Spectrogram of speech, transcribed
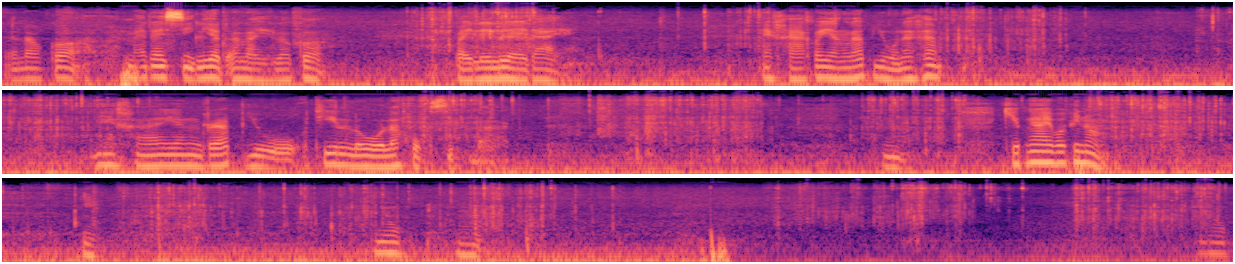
แต่เราก็ไม่ได้ซีเรียสอะไรเราก็ไปเรื่อยๆได้แม่ค้าก็ยังรับอยู่นะครับแม่ค้ายังรับอยู่ที่โลละหกสิบบาท เก็บง่ายป่ะพี่น้อง นี่ยกยก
